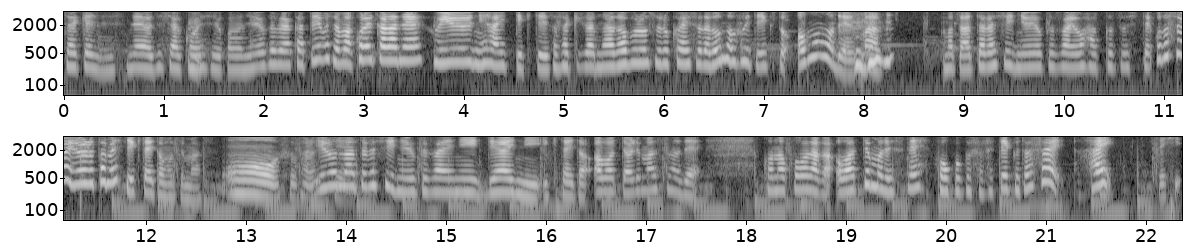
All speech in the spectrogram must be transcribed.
というわけでですね私は今週この入浴剤を買ってみました、まあこれからね冬に入ってきて佐々木が長風呂する回数がどんどん増えていくと思うので、まあ、また新しい入浴剤を発掘して今年はいろいろ試していきたいと思ってます。おお素晴らしい。いろんな新しい入浴剤に出会いに行きたいと思っておりますのでこのコーナーが終わってもですね報告させてください。はい。ぜひ。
